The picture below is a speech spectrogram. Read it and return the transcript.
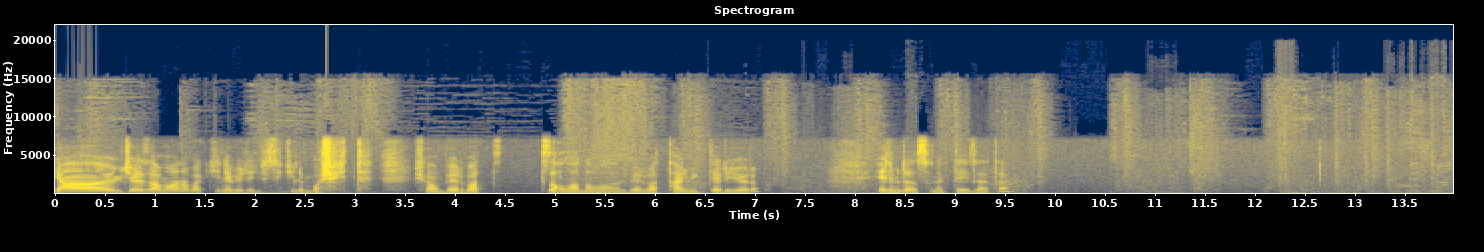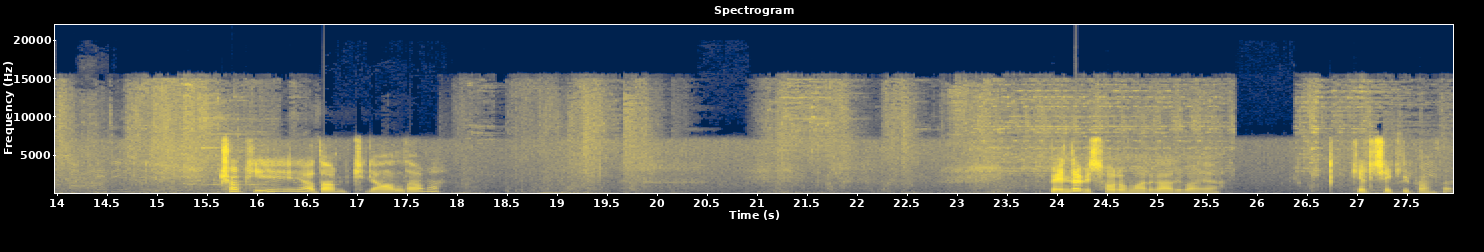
Ya öleceği zamana bak yine birinci skill'im boşa gitti. Şu an berbat zamanlamalar, berbat timingleri yiyorum. Elim de ısınık değil zaten. Çok iyi adam kill aldı ama. Bende bir sorun var galiba ya. Geri çekil kanka.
